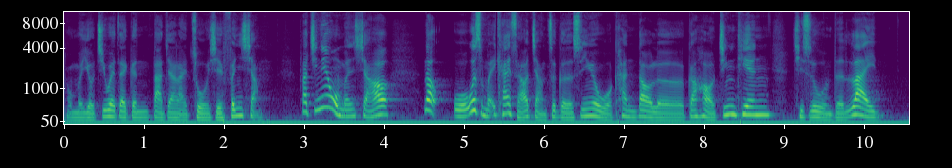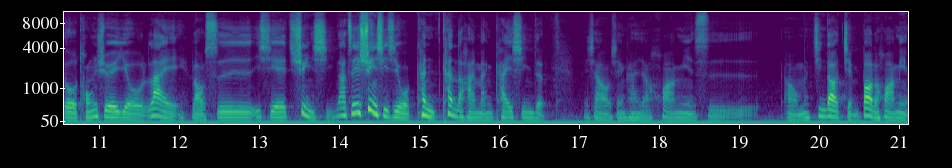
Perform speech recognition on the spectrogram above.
我们有机会再跟大家来做一些分享。那今天我们想要。那我为什么一开始要讲这个呢？是因为我看到了，刚好今天其实我们的赖有同学有赖老师一些讯息，那这些讯息其实我看看的还蛮开心的。等一下，我先看一下画面是啊，我们进到简报的画面，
